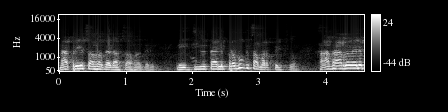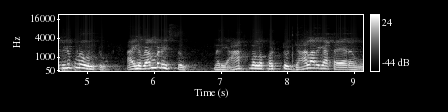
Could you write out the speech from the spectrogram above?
నా ప్రియ సహోదరుడు సహోదరి నీ జీవితాన్ని ప్రభుకు సమర్పించు. సాధారణమైన పిలుపులో ఉంటూ ఆయన వెంబడిస్తూ మరి ఆత్మల పట్టు జాలరిగా తయారవు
